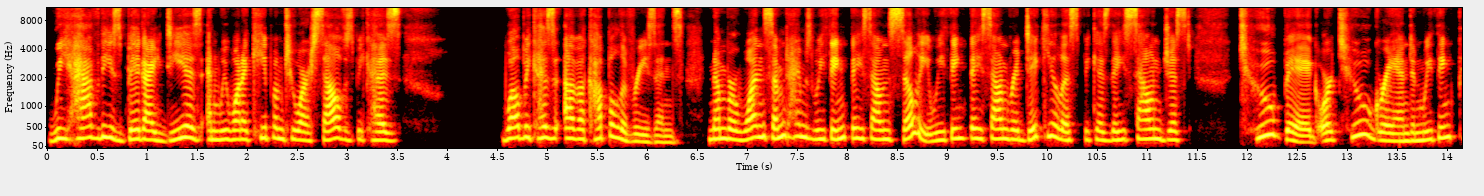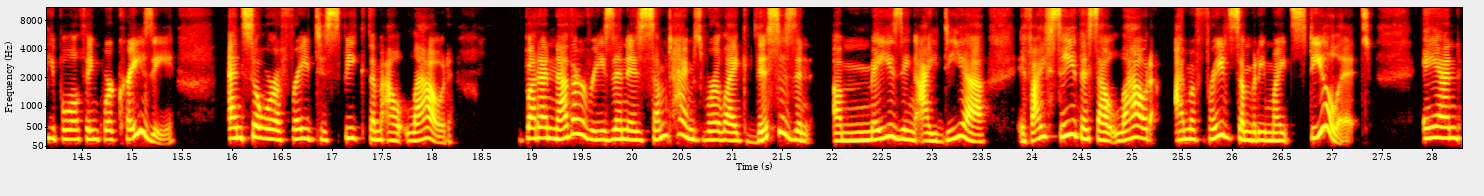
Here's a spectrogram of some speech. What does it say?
we have these big ideas and we want to keep them to ourselves because well, because of a couple of reasons. Number one, sometimes we think they sound silly. We think they sound ridiculous because they sound just too big or too grand. And we think people will think we're crazy. And so we're afraid to speak them out loud. But another reason is sometimes we're like, this is an amazing idea. If I say this out loud, I'm afraid somebody might steal it. And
